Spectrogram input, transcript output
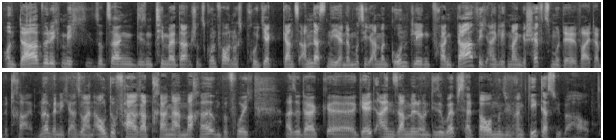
Und da würde ich mich sozusagen diesem Thema Datenschutzgrundverordnungsprojekt ganz anders nähern. Da muss ich einmal grundlegend fragen, darf ich eigentlich mein Geschäftsmodell weiter betreiben? Ne? Wenn ich also einen Autofahrerpranger mache und bevor ich also da äh, Geld einsammeln und diese Website baue, muss ich fragen, geht das überhaupt?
